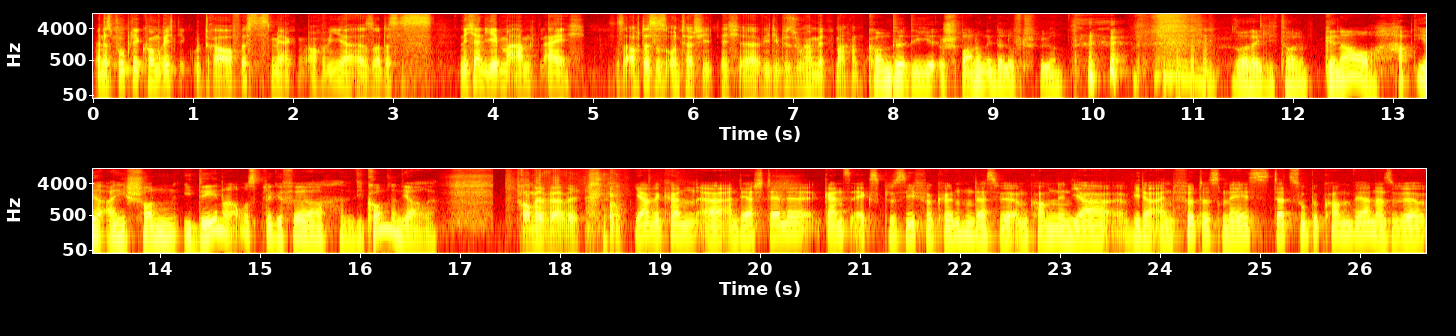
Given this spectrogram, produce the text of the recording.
wenn das Publikum richtig gut drauf ist, das merken auch wir. Also das ist nicht an jedem Abend gleich. Das ist, auch das ist unterschiedlich, äh, wie die Besucher mitmachen. Konnte die Spannung in der Luft spüren. das war wirklich toll. Genau. Habt ihr eigentlich schon Ideen und Ausblicke für die kommenden Jahre? Trommelwirbel. Ja, wir können äh, an der Stelle ganz exklusiv verkünden, dass wir im kommenden Jahr wieder ein viertes Maze dazu bekommen werden. Also wir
